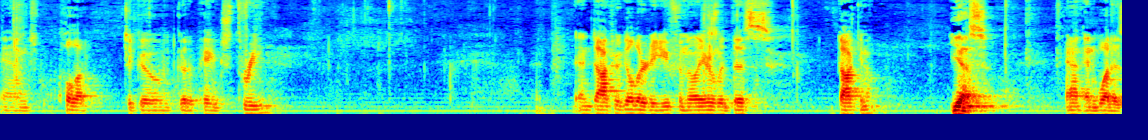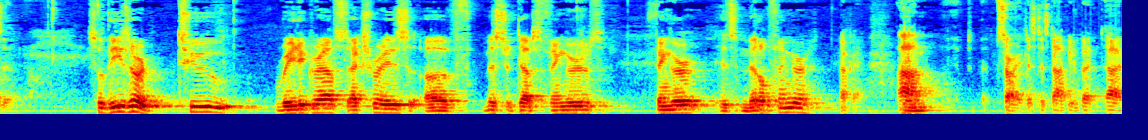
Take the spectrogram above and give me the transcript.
And pull up to go, go to page three. And Dr. Gilbert, are you familiar with this document? Yes. And, and what is it? So these are two radiographs, x-rays of Mr. Depp's fingers, finger, his middle finger. Okay. Um, sorry, just to stop you, but, uh,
